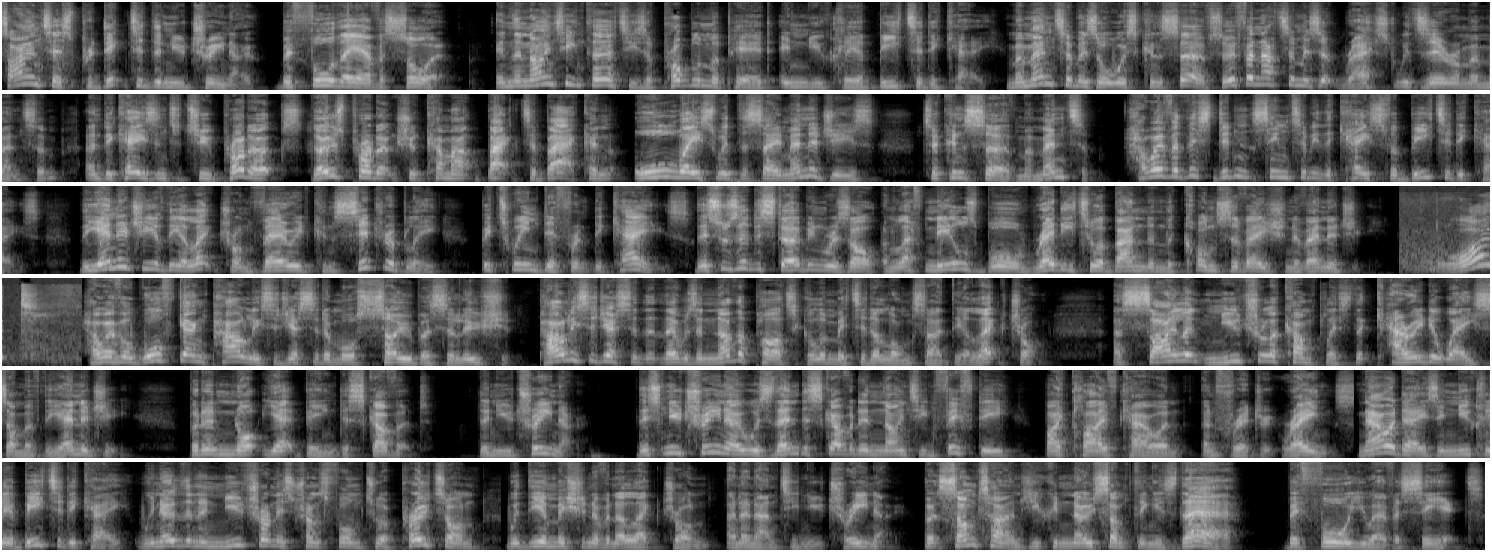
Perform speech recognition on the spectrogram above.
Scientists predicted the neutrino before they ever saw it. In the 1930s, a problem appeared in nuclear beta decay. Momentum is always conserved, so if an atom is at rest with zero momentum and decays into two products, those products should come out back to back and always with the same energies to conserve momentum. However, this didn't seem to be the case for beta decays. The energy of the electron varied considerably between different decays. This was a disturbing result and left Niels Bohr ready to abandon the conservation of energy. What? However, Wolfgang Pauli suggested a more sober solution. Pauli suggested that there was another particle emitted alongside the electron, a silent neutral accomplice that carried away some of the energy, but had not yet been discovered the neutrino. This neutrino was then discovered in 1950 by Clive Cowan and Frederick Reines. Nowadays, in nuclear beta decay, we know that a neutron is transformed to a proton with the emission of an electron and an antineutrino. But sometimes you can know something is there before you ever see it.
